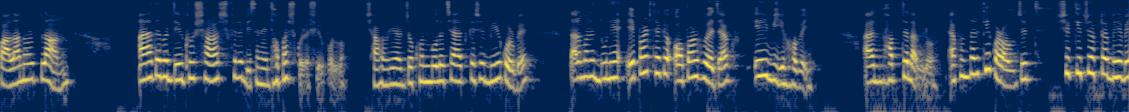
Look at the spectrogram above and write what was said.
পালানোর প্ল্যান। আয়াত এবার দীর্ঘ শ্বাস ফেলে বিছানায় ধপাস করে শুয়ে পড়ল। শাহরিয়ার যখন বলেছে আয়াতকে সে বিয়ে করবে তার মানে দুনিয়া এপার থেকে অপার হয়ে যাক, এই বিয়ে হবেই। আয়াত ভাবতে লাগল, এখন তার কি করা উচিত? সে কিছু একটা ভেবে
